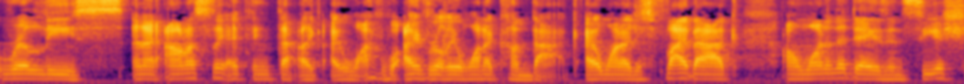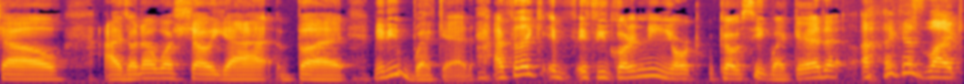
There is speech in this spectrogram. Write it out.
release. And i honestly i think that like i want i really want to come back. I want to just fly back on one of the days and see a show. I don't know what show yet but maybe wicked. I feel like if, if you go to new york go see wicked because like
